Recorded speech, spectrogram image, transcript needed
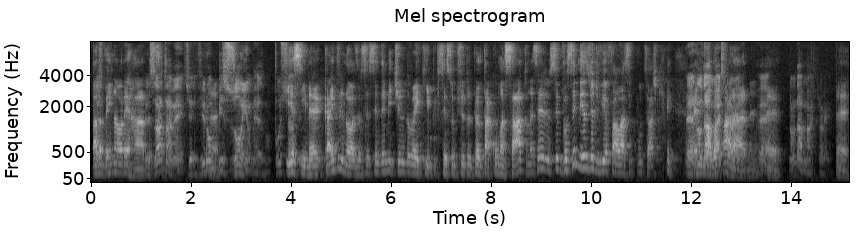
Para bem na hora errada. assim. Exatamente. Ele virou É. bizonho mesmo. Puxa E assim, né? Cá entre nós, você ser demitido de uma equipe que você substitui pelo Takuma Sato, né? Você, você, mesmo já devia falar assim, putz, acho que É, não é dá melhor mais parar, pra mim. né? É, É, Não dá mais pra mim. é.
